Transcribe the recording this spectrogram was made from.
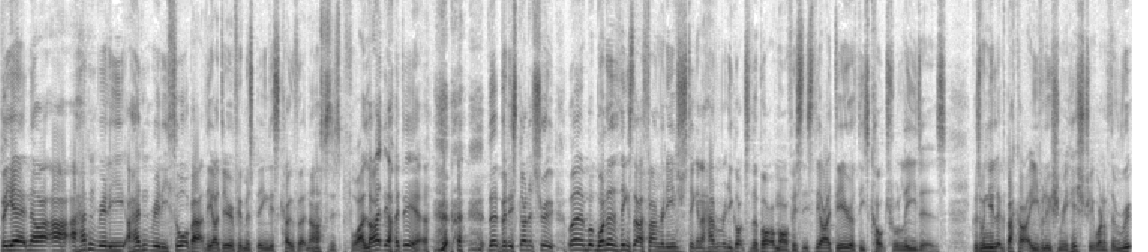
But yeah, no, I, I- hadn't really, I hadn't really thought about the idea of him as being this covert narcissist before. I like the idea, but, it's kind of true. Well, one of the things that I found really interesting, and I haven't really got to the bottom of, is, is the idea of these cultural leaders. Because when you look back at our evolutionary history, one of the,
